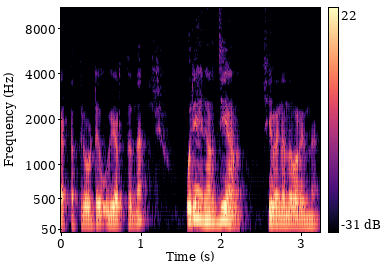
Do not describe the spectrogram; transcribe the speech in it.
ഘട്ടത്തിലോട്ട് ഉയർത്തുന്ന ഒരു എനർജിയാണ് ശിവൻ എന്ന് പറയുന്നത്.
